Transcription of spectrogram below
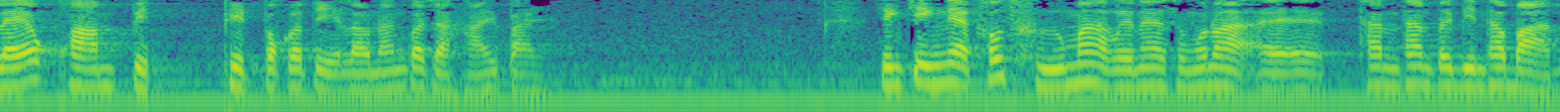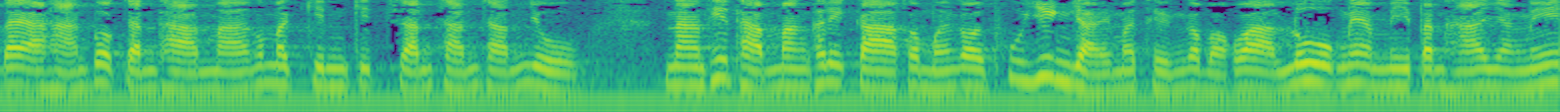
แล้วความปิดผิดปกติเหล่านั้นก็จะหายไป จริงๆเนี่ยเขาถือมากเลยนะ สมมติว่าท่านท่านไปบินทบาทได้อาหารพวกจันทานมา ก็มากินกินฉันฉันฉันอยู่ นางที่ถามมังคลิกาก็เหมือนกับผู้ยิ่งใหญ่มาถึงก็บอกว่าลูกเนี่ยมีปัญหาอย่างนี้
